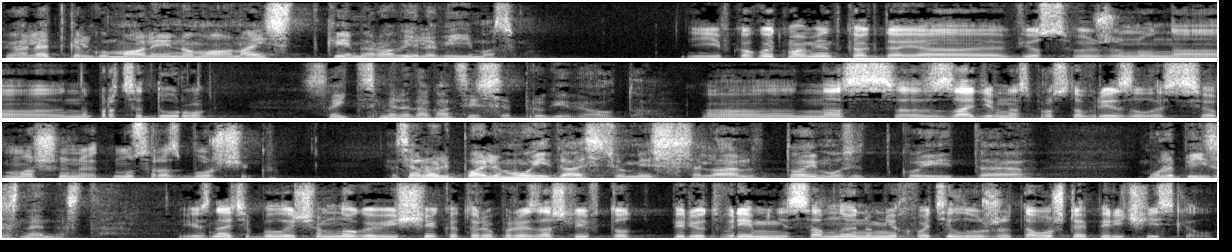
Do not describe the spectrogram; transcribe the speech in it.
ühel hetkel , kui ma olin oma naist keemiaravile viimas , И в какой-то момент, когда я вез свою жену на, на процедуру, sõitis meile tagant sisse prügiveoauto . а, нас сзади в нас просто врезалась машина, это мусоросборщик. ja seal oli palju muid asju , mis sel ajal toimusid , kuid äh, mulle piisas nendest . И знаете, было еще много вещей, которые произошли в тот период времени со мной, но мне хватило уже того, что я перечислил.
